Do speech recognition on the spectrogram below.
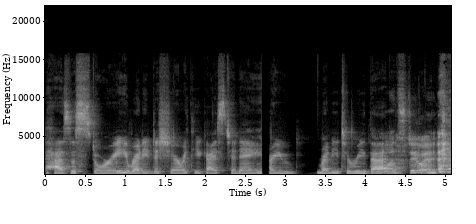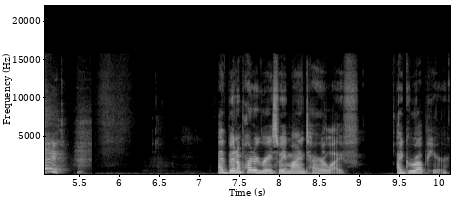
has a story ready to share with you guys today. Are you ready to read that? Let's do it. Okay. I've been a part of Graceway my entire life. I grew up here.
